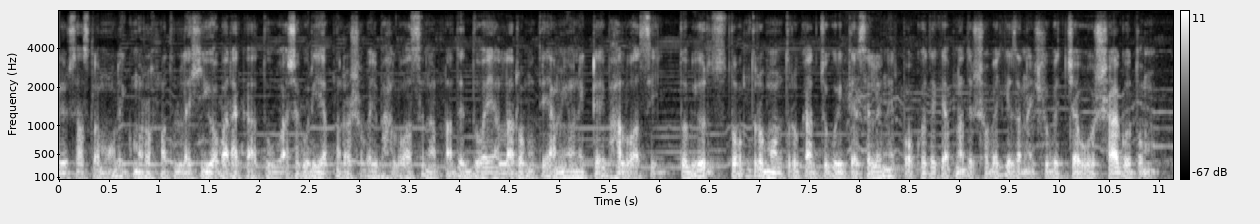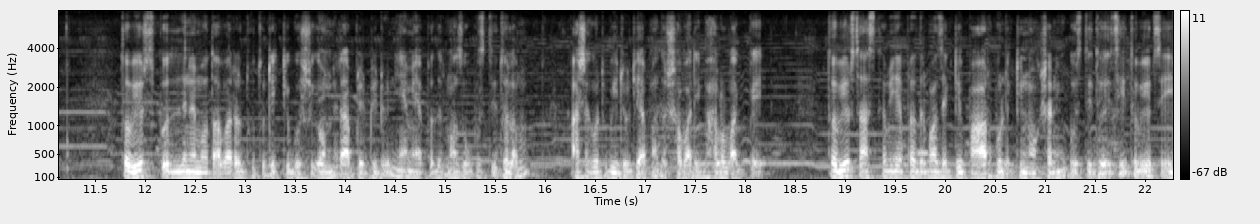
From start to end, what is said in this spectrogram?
বিউর্স আসসালামু আলাইকুম রহমতুল্লাহি ওবারাকাতু আশা করি আপনারা সবাই ভালো আছেন, আপনাদের দোয়াই আল্লাহর রহমতে আমি অনেকটাই ভালো আছি। তো বিউর্স তন্ত্র মন্ত্র কার্যকরিতা সেলেনের পক্ষ থেকে আপনাদের সবাইকে জানাই শুভেচ্ছা ও স্বাগতম। তো বিউর্স প্রতিদিনের মতো আবারও নতুন একটি বশীকরণের আপডেট ভিডিও নিয়ে আমি আপনাদের মাঝে উপস্থিত হলাম। আশা করি ভিডিওটি আপনাদের সবারই ভালো লাগবে। তো বিউর্স আজকে আমি আপনাদের মাঝে একটি পাওয়ারফুল একটি নকশা নিয়ে উপস্থিত হয়েছি। তো বিউর্স এই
